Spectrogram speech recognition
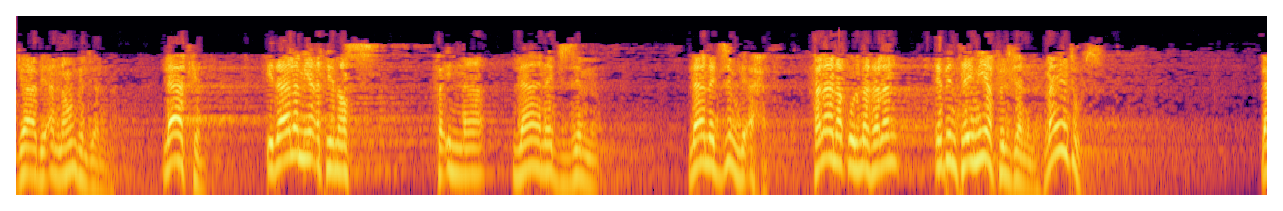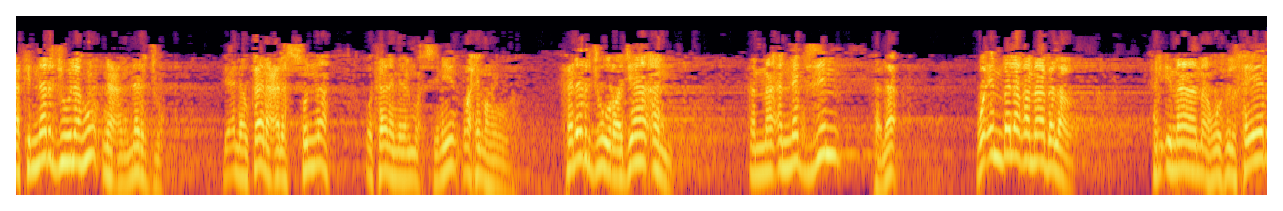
جاء بأنهم في الجنة. لكن إذا لم يأتي نص فإن لا نجزم لا نجزم لأحد. فلا نقول مثلا ابن تيمية في الجنة ما يجوز. لكن نرجو له نعم نرجو لأنه كان على السنة وكان من المحسنين رحمه الله. فنرجو رجاء أما أن نجزم فلا. وإن بلغ ما بلغ. في الإمامة وفي الخير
